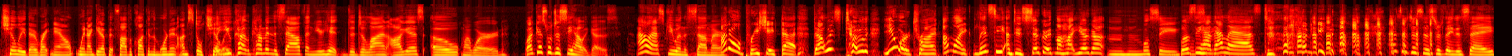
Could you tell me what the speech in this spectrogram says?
chilly though. Right now, when I get up at five o'clock in the morning, I'm still chilly. but you come come in the south and you hit the July and August. Oh my word. Well, I guess we'll just see how it goes. I'll ask you in the summer. I don't appreciate that. That was totally. You were trying. I'm like Lindsey. I'm doing so good with my hot yoga. Mm-hmm. We'll see. We'll, see, how that lasts. That's such a sister thing to say.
